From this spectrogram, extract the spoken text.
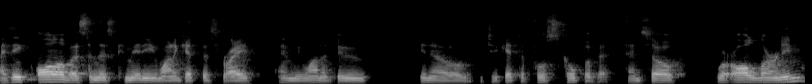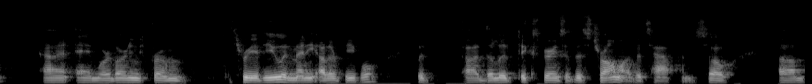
I think all of us in this committee want to get this right and we want to do, you know, to get the full scope of it. And so we're all learning uh, and we're learning from the three of you and many other people uh, the lived experience of this trauma that's happened. So um,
